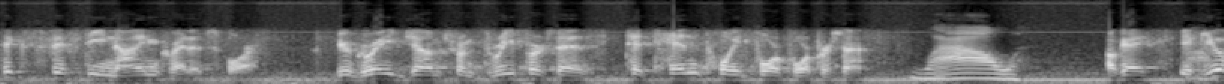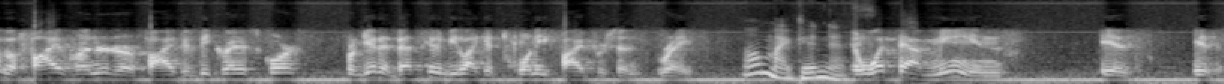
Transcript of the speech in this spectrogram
659 credit score, your grade jumps from 3% to 10.44%. Wow. Okay? If you have a 500 or a 550 credit score, forget it. That's going to be like a 25% rate. Oh, my goodness. And what that means is is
